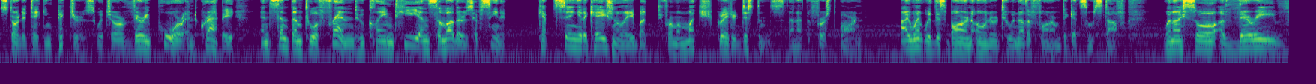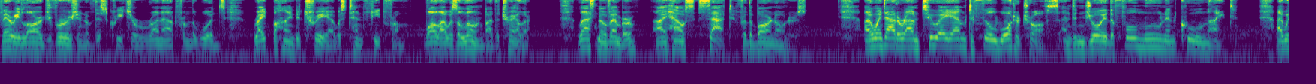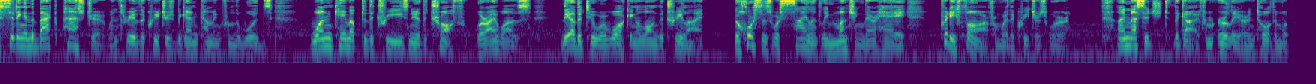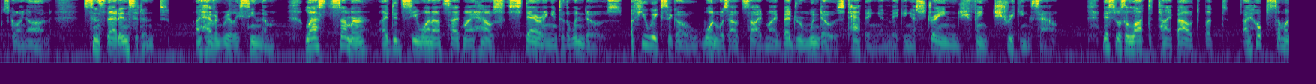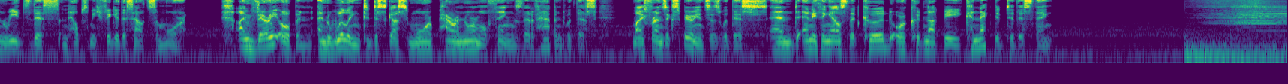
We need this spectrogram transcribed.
started taking pictures, which are very poor and crappy, and sent them to a friend who claimed he and some others have seen it. Kept seeing it occasionally, but from a much greater distance than at the first barn. I went with this barn owner to another farm to get some stuff when I saw a very, very large version of this creature run out from the woods, right behind a tree I was 10 feet from, while I was alone by the trailer. Last November, I house sat for the barn owners, I went out around 2 a.m. to fill water troughs and enjoy the full moon and cool night. I was sitting in the back pasture when three of the creatures began coming from the woods. One came up to the trees near the trough where I was. The other two were walking along the tree line. The horses were silently munching their hay, pretty far from where the creatures were. I messaged the guy from earlier and told him what was going on. Since that incident, I haven't really seen them. Last summer, I did see one outside my house staring into the windows. A few weeks ago, one was outside my bedroom windows tapping and making a strange, faint shrieking sound. This was a lot to type out, but I hope someone reads this and helps me figure this out some more. I'm very open and willing to discuss more paranormal things that have happened with this, my friends' experiences with this, and anything else that could or could not be connected to this thing.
